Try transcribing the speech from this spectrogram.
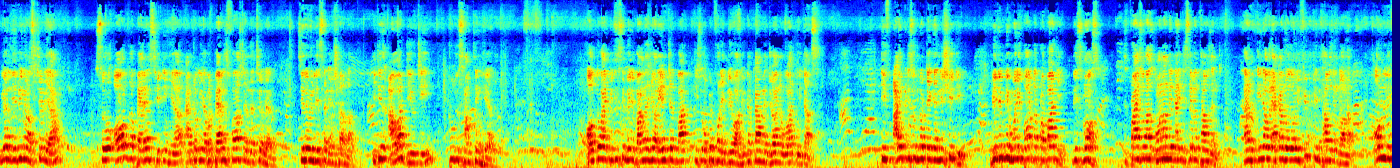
We are living in Australia, so all the parents sitting here, I'm talking about parents first and the children. Children will listen, inshallah. It is our duty to do something here. Although IPDC may be Bangladesh oriented, but it's open for everyone. You can come and join and work with us. If I IPDC would not take the initiative, believe me, when we bought the property, this mosque, the price was 197,000, and in our account was only 15,000 dollars. Only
